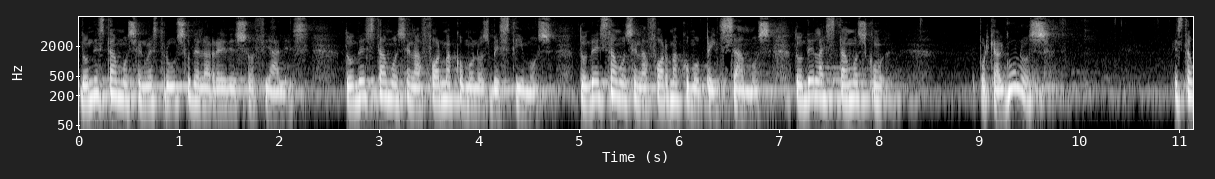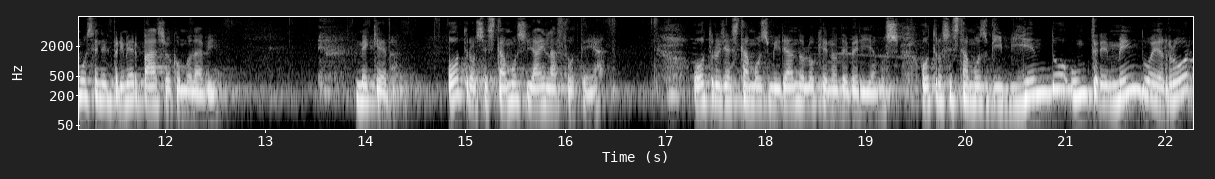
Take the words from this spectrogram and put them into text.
¿Dónde estamos en nuestro uso de las redes sociales? ¿Dónde estamos en la forma como nos vestimos? ¿Dónde estamos en la forma como pensamos? ¿Dónde la estamos con... Porque algunos estamos en el primer paso como David. Me quedo. Otros estamos ya en la azotea. Otros ya estamos mirando lo que no deberíamos. Otros estamos viviendo un tremendo error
